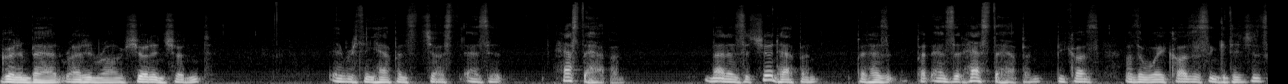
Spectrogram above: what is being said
good and bad, right and wrong, should and shouldn't, everything happens just as it has to happen. Not as it should happen, but as it, but as it has to happen because of the way causes and conditions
